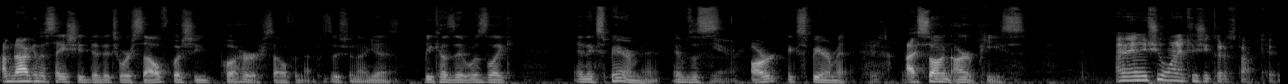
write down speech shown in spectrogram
I'm not gonna say she did it to herself, but she put herself in that position, I guess, because it was like an experiment. It was a Yeah. art experiment. I saw an art piece. I mean, if she wanted to, she could have stopped too.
